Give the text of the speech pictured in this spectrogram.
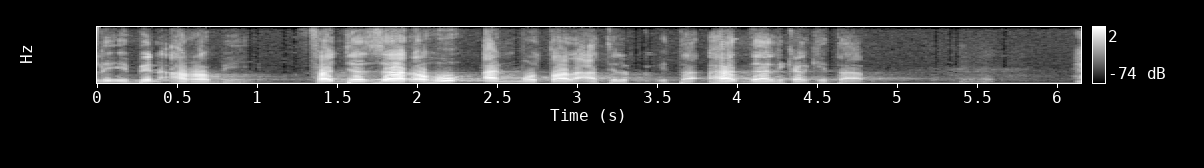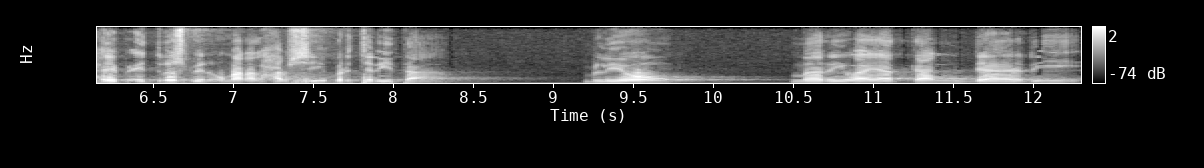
Li Ibn Arabi fajazarahu an mutala'atil kitab hadalikal kitab. Habib Idrus bin Umar Al-Habsyi bercerita, beliau meriwayatkan dari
